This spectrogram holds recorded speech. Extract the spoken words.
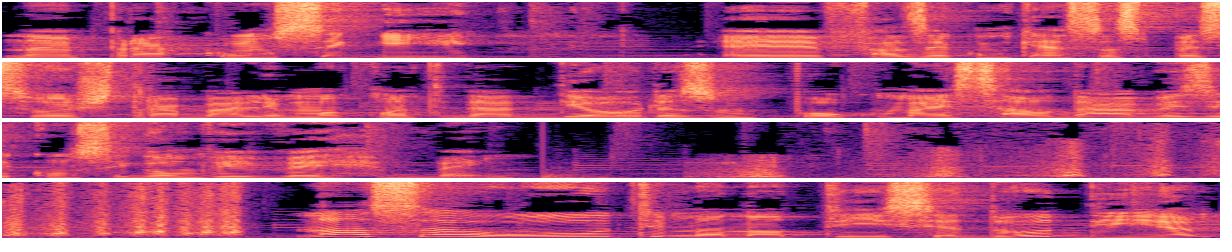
né, para conseguir é, fazer com que essas pessoas trabalhem uma quantidade de horas um pouco mais saudáveis e consigam viver bem. Nossa última notícia do dia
